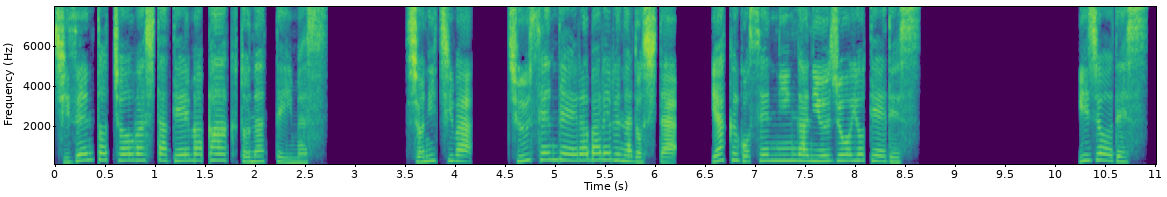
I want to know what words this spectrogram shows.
自然と調和したテーマパークとなっています。初日は、抽選で選ばれるなどした、約5000人が入場予定です。以上です。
